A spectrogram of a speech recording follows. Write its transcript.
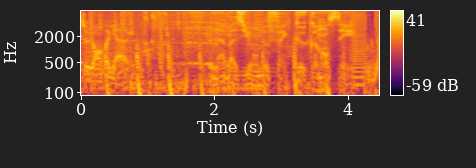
Ce grand voyage. L'invasion ne fait que commencer. The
